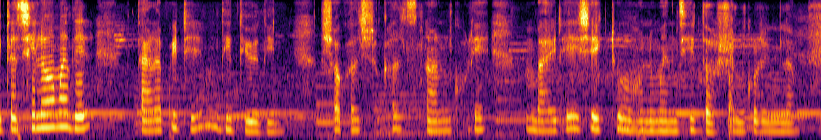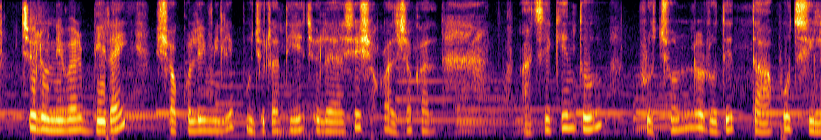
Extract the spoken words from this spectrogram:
এটা ছিল আমাদের তারাপীঠের দ্বিতীয় দিন। সকাল সকাল স্নান করে বাইরে এসে একটু হনুমানজির দর্শন করে নিলাম। চলুন এবার বেরাই সকলে মিলে পুজোটা দিয়ে চলে আসি সকাল সকাল। আজকে কিন্তু প্রচণ্ড রোদের তাপও ছিল,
